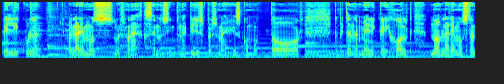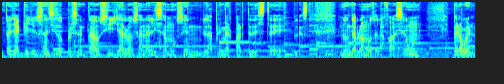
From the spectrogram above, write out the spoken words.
película. Hablaremos personajes que se nos sienten, aquellos personajes como Thor, Capitán América y Hulk. No hablaremos tanto ya que ellos han sido presentados y ya los analizamos en la primera parte de este en donde hablamos de la fase 1. Pero bueno,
